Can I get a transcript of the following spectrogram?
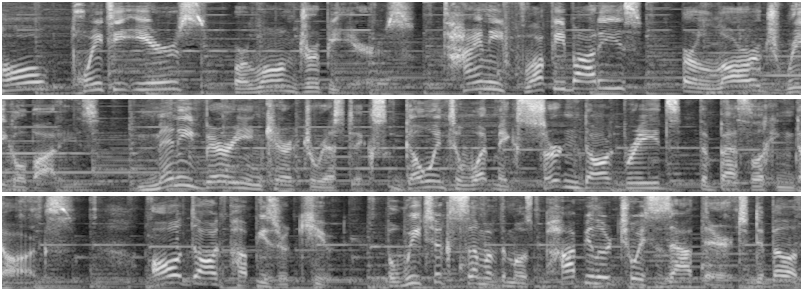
Tall, pointy ears or long, droopy ears? Tiny, fluffy bodies or large, regal bodies? Many varying characteristics go into what makes certain dog breeds the best looking dogs. All dog puppies are cute, but we took some of the most popular choices out there to develop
